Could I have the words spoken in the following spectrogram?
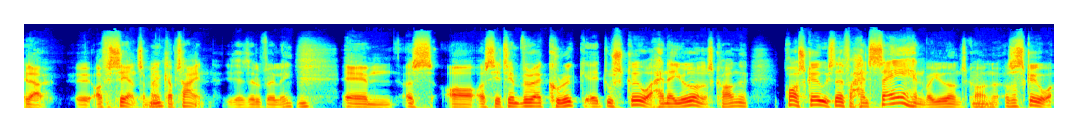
eller øh, officeren, som mm. er kaptajn i det her tilfælde, ikke? Mm. Øhm, og, og, og siger til ham, ved du hvad, kunne du, ikke, du skriver, at han er jødernes konge. Prøv at skrive i stedet for, han sagde, at han var jødernes konge. Mm. Og så skriver,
